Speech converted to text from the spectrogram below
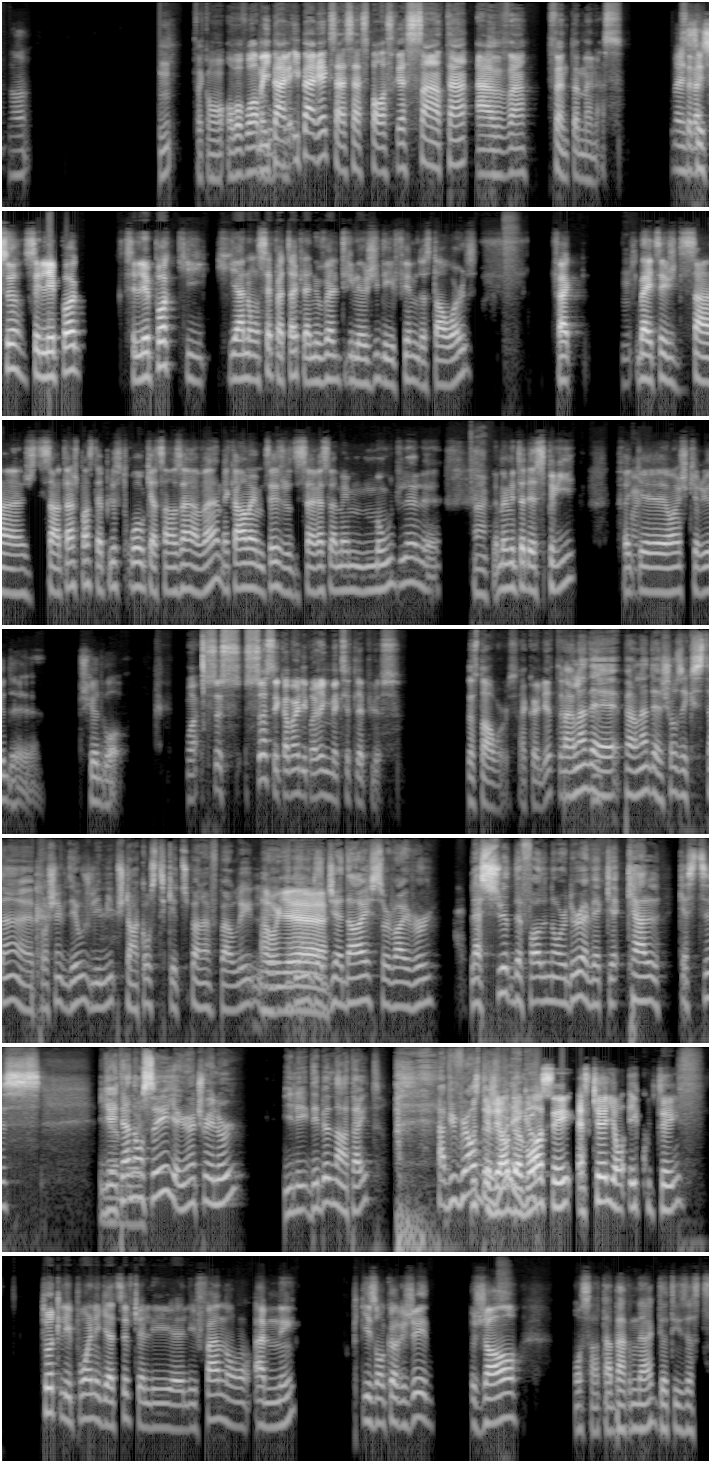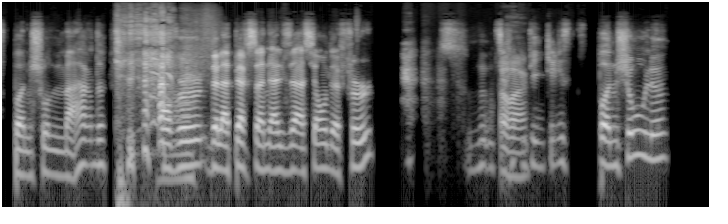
Fait qu'on on va voir. Mais il, paraît, il paraît que ça, ça se passerait 100 ans avant Phantom Menace. Ben, C'est ça. C'est l'époque. C'est l'époque qui, qui annonçait peut-être la nouvelle trilogie des films de Star Wars. Fait que, Mm. ben, tu sais, je dis 100, je dis 100 ans, je pense que c'était plus 300 ou 400 ans avant, mais quand même, tu sais, je dis, ça reste le même mood, là, le, Ouais. le même état d'esprit. Fait que, ouais, je suis curieux de, je suis curieux de voir. Ouais, ça, ça, c'est comme un des projets qui m'excite le plus. De Star Wars, Acolyte. hein. Parlant de, parlant de choses excitantes, euh, prochaine vidéo, je l'ai mis, puis j'étais encore stické dessus pendant que vous parlez. La Oh, vidéo yeah. de Jedi Survivor. La suite de Fallen Order avec Cal Kestis. Il a été boy. annoncé, il y a eu un trailer. Il est débile dans la tête. Avez-vous hâte ce de que j'ai hâte de gars? voir, c'est est-ce qu'ils ont écouté tous les points négatifs que les, euh, les fans ont amenés, puis qu'ils ont corrigé, genre, on s'en tabarnak de tes hosties de poncho de marde, on veut de la personnalisation de feu. Ouais. Puis Christy de poncho, là.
